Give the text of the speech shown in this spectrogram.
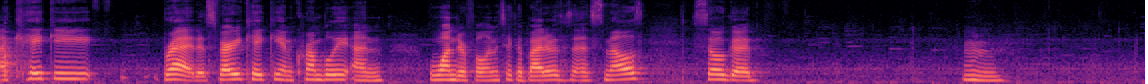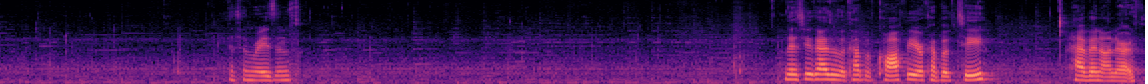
a cakey bread. It's very cakey and crumbly and wonderful. Let me take a bite of this and it smells so good. Mmm. Get some raisins. This, you guys, with a cup of coffee or a cup of tea, heaven on earth.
